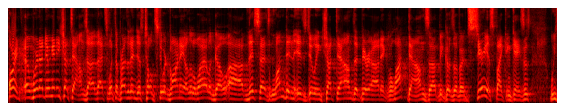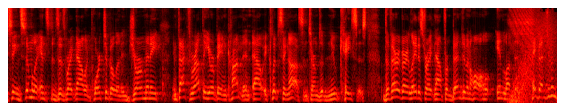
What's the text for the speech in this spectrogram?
All right, uh, we're not doing any shutdowns. Uh, that's what the president just told Stuart Varney a little while ago. Uh, this says London is doing shutdowns and periodic lockdowns uh, because of a serious spike in cases. We've seen similar instances right now in Portugal and in Germany. In fact, throughout the European continent, now eclipsing us in terms of new cases. The very, very latest right now from Benjamin Hall in London. Hey, Benjamin.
